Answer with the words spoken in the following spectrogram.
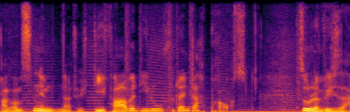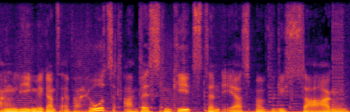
Ansonsten nimm natürlich die Farbe, die du für dein Dach brauchst. So, dann würde ich sagen, legen wir ganz einfach los. Am besten geht's dann erstmal, würde ich sagen,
